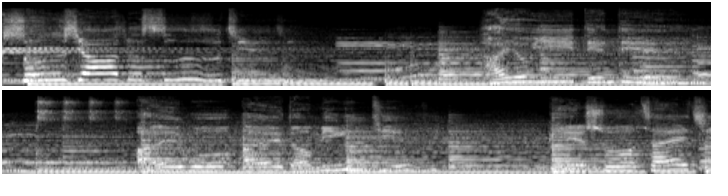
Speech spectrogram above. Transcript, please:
剩下的时间还有一点点，爱我爱到明天，别说再见。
